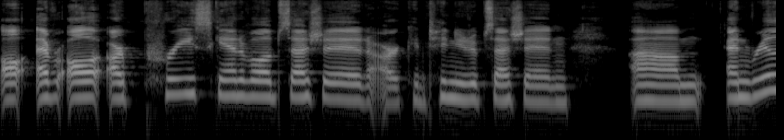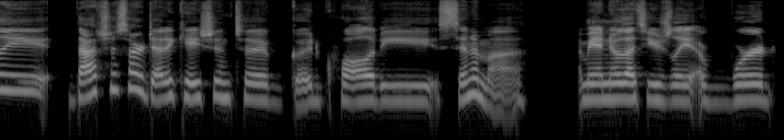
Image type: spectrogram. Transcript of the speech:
all ever all our pre-Scandival obsession, our continued obsession, um, and really that's just our dedication to good quality cinema. I mean, I know that's usually a word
